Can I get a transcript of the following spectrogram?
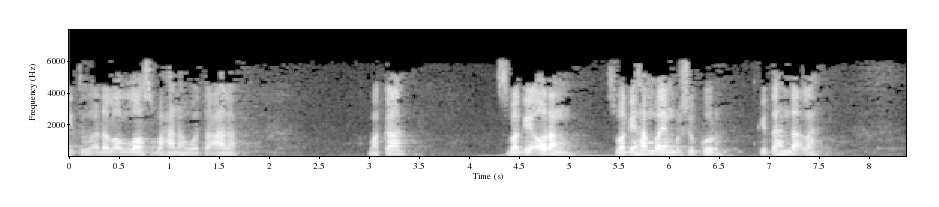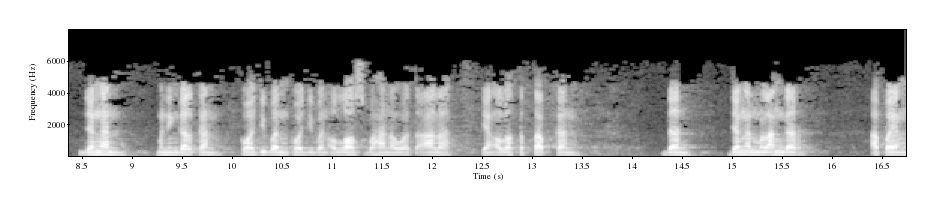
itu adalah Allah Subhanahu wa taala. Maka sebagai orang, sebagai hamba yang bersyukur, kita hendaklah jangan meninggalkan kewajiban-kewajiban Allah Subhanahu wa taala yang Allah tetapkan dan jangan melanggar apa yang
